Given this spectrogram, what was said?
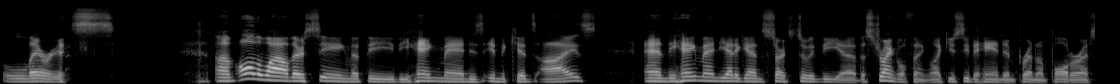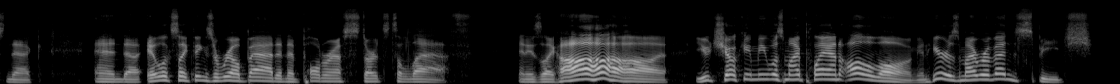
hilarious. Um, all the while they're seeing that the the hangman is in the kid's eyes, and the hangman yet again starts doing the uh, the strangle thing. Like you see the hand imprint on Polnareff's neck, and uh, it looks like things are real bad. And then Polnareff starts to laugh, and he's like, "Ha ha ha! ha, ha. You choking me was my plan all along, and here is my revenge speech."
